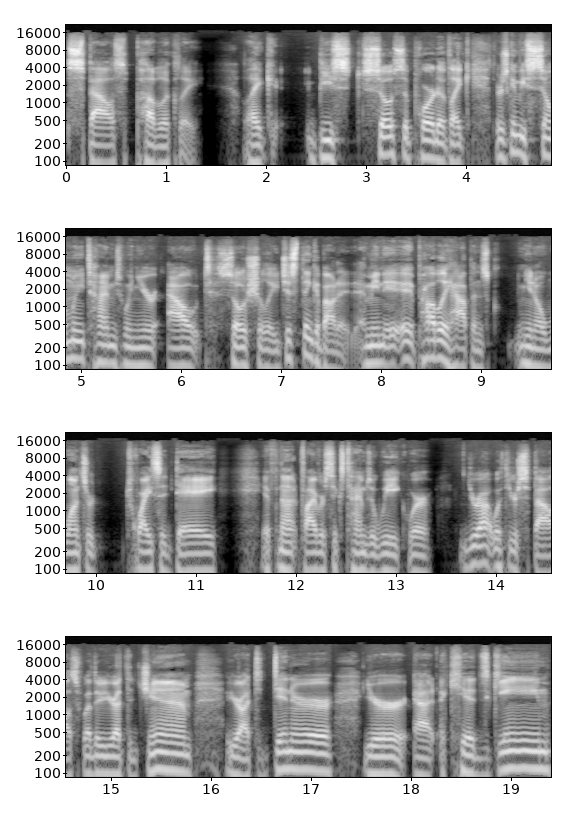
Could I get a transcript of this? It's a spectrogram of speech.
spouse publicly. Like be so supportive. Like there's going to be so many times when you're out socially. Just think about it. I mean it, it probably happens you know once or twice a day if not five or six times a week, where you're out with your spouse, whether you're at the gym, you're out to dinner, you're at a kid's game,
